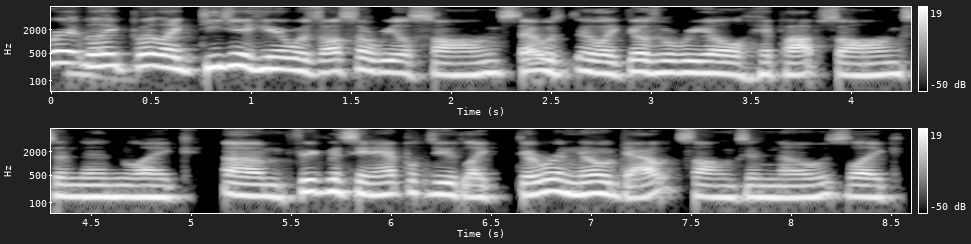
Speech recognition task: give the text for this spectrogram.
Right, like, but like DJ Hero was also real songs. That was like those were real hip hop songs, and then like um frequency and amplitude, like there were no doubt songs in those. Like,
